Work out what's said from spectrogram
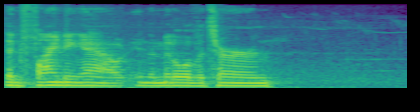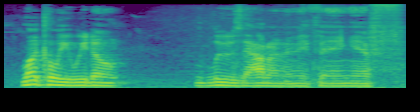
than finding out in the middle of a turn. Luckily, we don't lose out on anything if.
